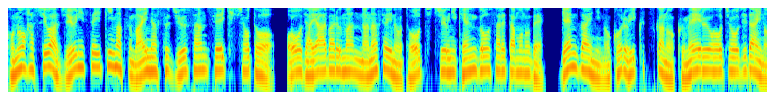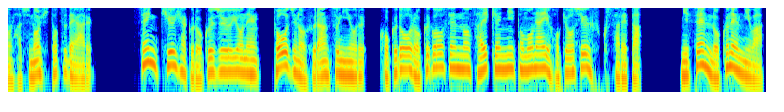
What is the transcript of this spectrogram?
この橋は12世紀末マイナス13世紀初頭、王ジャヤーバルマン7世の統治中に建造されたもので、現在に残るいくつかのクメール王朝時代の橋の一つである。1964年、当時のフランスによる国道6号線の再建に伴い補強修復された。2006年には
